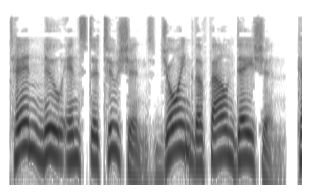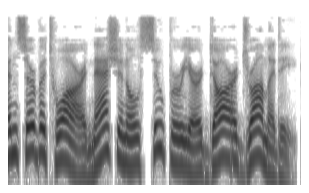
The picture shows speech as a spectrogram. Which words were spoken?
ten new institutions joined the foundation, Conservatoire National Supérieur d'Art Dramatique,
